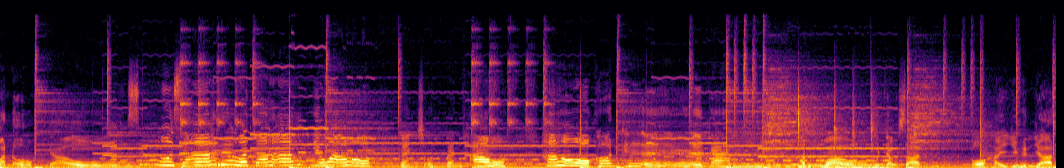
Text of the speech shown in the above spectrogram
มันอกเจ้าเศร้าสารวตาอย่าเว้าแบ่งชนแบ่งเผ่าเฮาคนคือกันท่านเว้าจังสันก็ให้ยืนยัน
